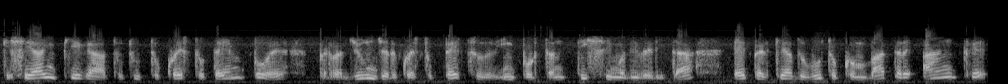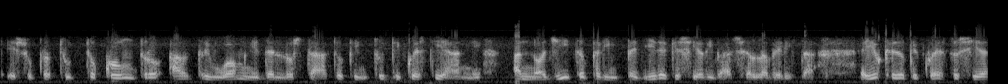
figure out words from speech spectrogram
che se ha impiegato tutto questo tempo eh, per raggiungere questo pezzo importantissimo di verità perché ha dovuto combattere anche e soprattutto contro altri uomini dello Stato che in tutti questi anni hanno agito per impedire che si arrivasse alla verità. E io credo che questo sia,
